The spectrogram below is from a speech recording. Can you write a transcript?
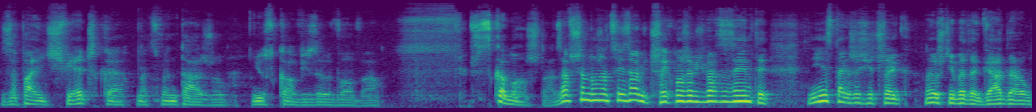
zapalić świeczkę na cmentarzu Juskowi z Lwowa. Wszystko można. Zawsze można coś zrobić. Człowiek może być bardzo zajęty. Nie jest tak, że się człowiek, no już nie będę gadał,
